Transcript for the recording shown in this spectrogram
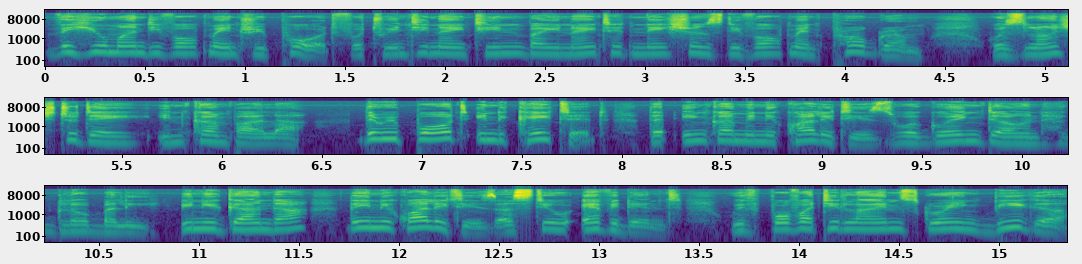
The Human Development Report for 2019 by United Nations Development Programme was launched today in Kampala. The report indicated that income inequalities were going down globally. In Uganda, the inequalities are still evident, with poverty lines growing bigger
